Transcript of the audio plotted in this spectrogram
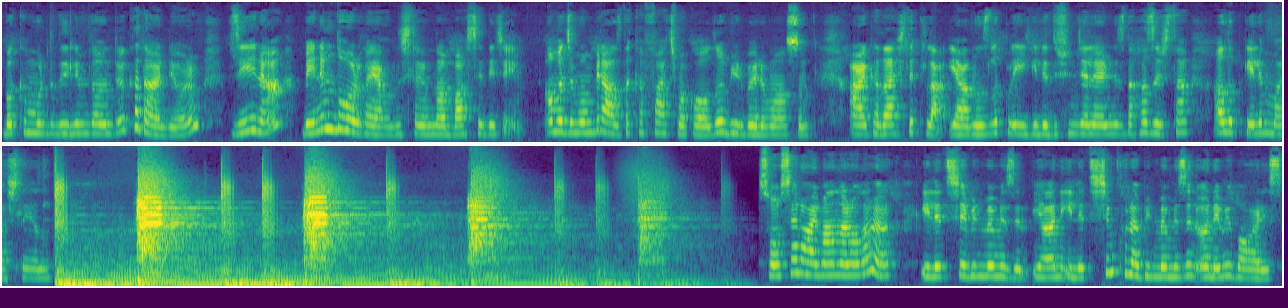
Bakın burada dilim döndüğü kadar diyorum. Zira benim doğru ve yanlışlarımdan bahsedeceğim. Amacımın biraz da kafa açmak olduğu bir bölüm olsun. Arkadaşlıkla, yalnızlıkla ilgili düşünceleriniz de hazırsa alıp gelin başlayalım. Sosyal hayvanlar olarak iletişebilmemizin yani iletişim kurabilmemizin önemi bariz.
